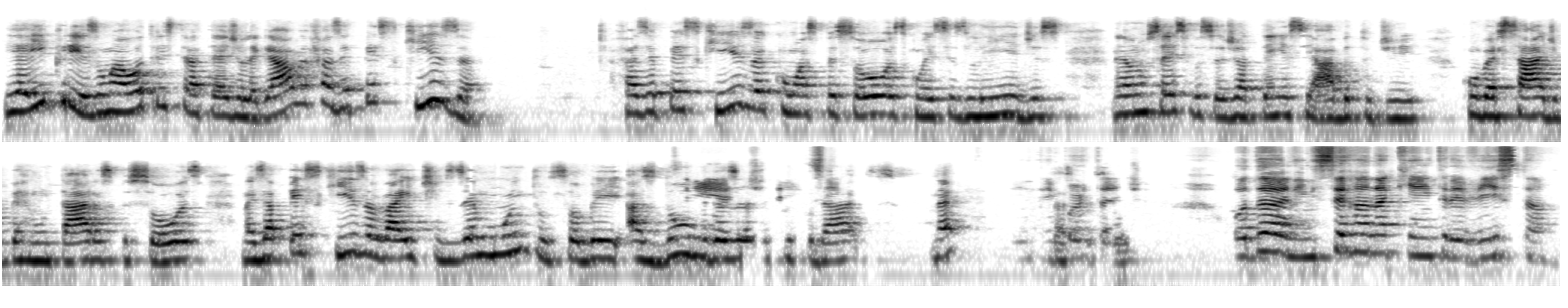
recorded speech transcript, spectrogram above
E aí, Cris, uma outra estratégia legal é fazer pesquisa. Fazer pesquisa com as pessoas, com esses leads. Né? Eu não sei se você já tem esse hábito de conversar, de perguntar às pessoas, mas a pesquisa vai te dizer muito sobre as dúvidas, sim, as dificuldades, sim. né? É importante. Ô, Dani, encerrando aqui a entrevista,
